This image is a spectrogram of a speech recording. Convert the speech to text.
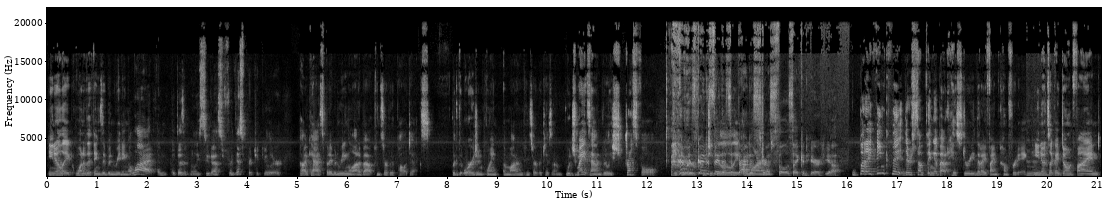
You know, like one of the things I've been reading a lot, and it doesn't really suit us for this particular podcast, but I've been reading a lot about conservative politics, like the origin point of modern conservatism, which might sound really stressful I was going to say that's about alarmed. as stressful as I can hear. Yeah. But I think that there's something about history that I find comforting. Mm. You know, it's like I don't find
